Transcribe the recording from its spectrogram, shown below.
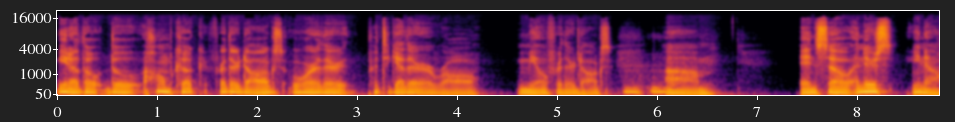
you know, they'll they'll home cook for their dogs, or they're put together a raw meal for their dogs. Mm-hmm. Um, and so, and there's, you know,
